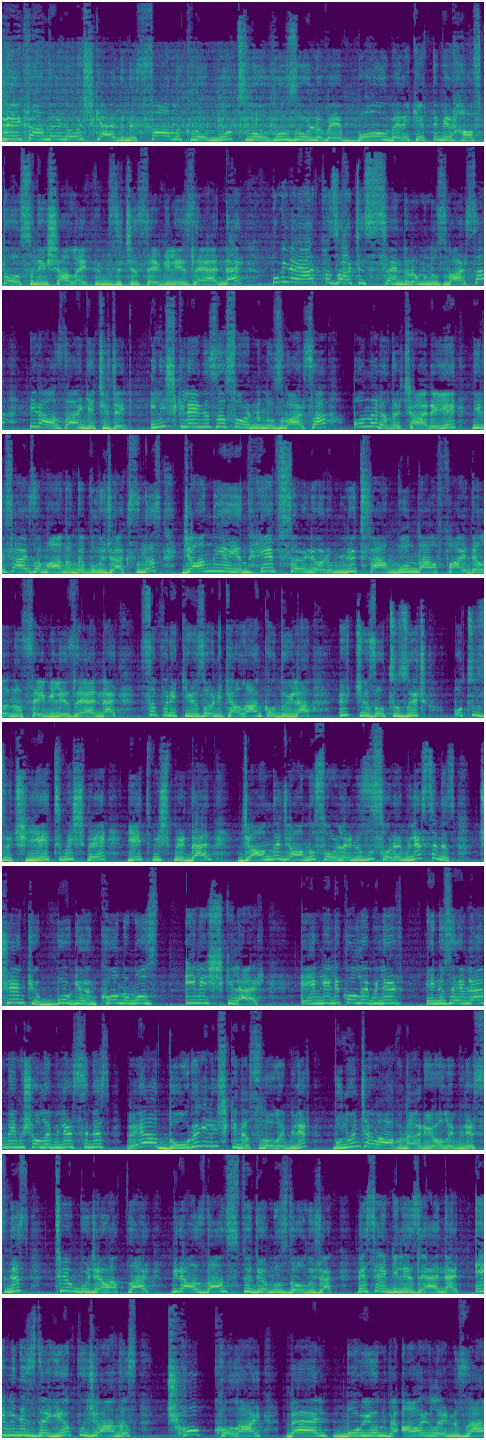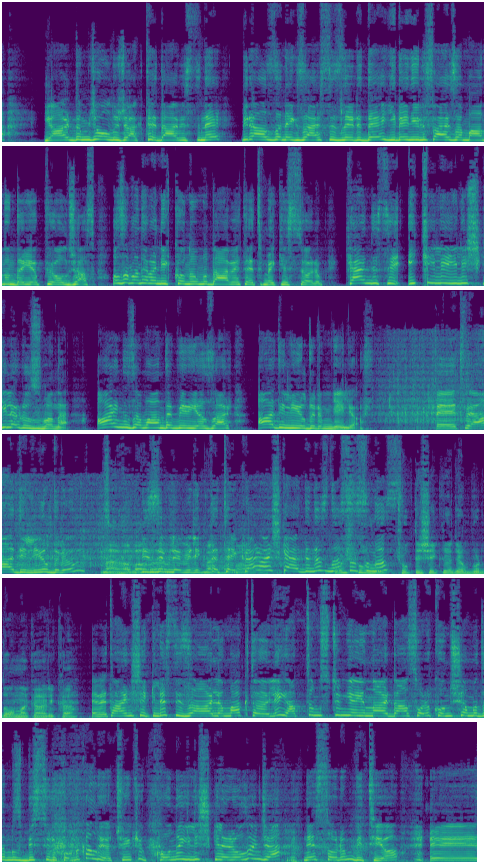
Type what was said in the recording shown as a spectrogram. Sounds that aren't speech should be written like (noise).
Ve ekranlarına hoş geldiniz. Sağlıklı, mutlu, huzurlu ve bol bereketli bir hafta olsun inşallah hepimiz için sevgili izleyenler. Bugün eğer pazartesi sendromunuz varsa birazdan geçecek. İlişkilerinizde sorununuz varsa onlara da çareyi Nilüfer zamanında bulacaksınız. Canlı yayın hep söylüyorum lütfen bundan faydalanın sevgili izleyenler. 0212 alan koduyla 333 33 70 ve 71'den canlı canlı sorularınızı sorabilirsiniz. Çünkü bugün konumuz ilişkiler. Evlilik olabilir, henüz evlenmemiş olabilirsiniz veya doğru ilişki nasıl olabilir? Bunun cevabını arıyor olabilirsiniz. Tüm bu cevaplar birazdan stüdyomuzda olacak. Ve sevgili izleyenler, evinizde yapacağınız çok kolay bel, boyun ve ağrılarınıza yardımcı olacak tedavisine. Birazdan egzersizleri de yine Nilüfer zamanında yapıyor olacağız. O zaman hemen ilk konuğumu davet etmek istiyorum. Kendisi ikili ilişkiler uzmanı. Aynı zamanda bir yazar Adil Yıldırım geliyor. Evet ve Adil Yıldırım Merhabalar. bizimle birlikte Merhabalar. tekrar hoş geldiniz. Hoş Nasılsınız? bulduk. Çok teşekkür ediyorum. Burada olmak harika. Evet aynı şekilde sizi ağırlamak da öyle. Yaptığımız tüm yayınlardan sonra konuşamadığımız bir sürü konu kalıyor. Çünkü konu ilişkiler olunca ne sorun bitiyor e,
